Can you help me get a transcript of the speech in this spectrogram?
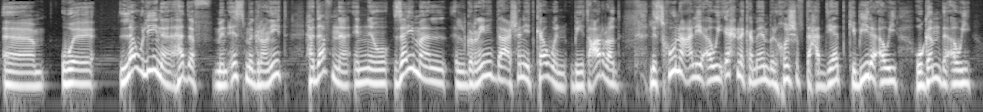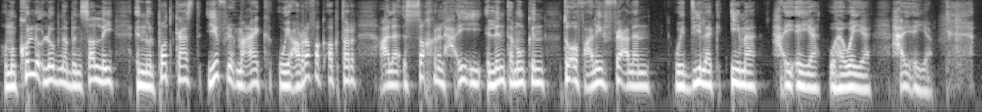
آم، ولو لينا هدف من اسم جرانيت هدفنا إنه زي ما ال- الجرانيت ده عشان يتكون بيتعرض لسخونة عالية قوي إحنا كمان بنخش في تحديات كبيرة قوي وجامدة قوي ومن كل قلوبنا بنصلي إنه البودكاست يفرق معاك ويعرفك أكتر على الصخر الحقيقي اللي أنت ممكن تقف عليه فعلا ويديلك قيمة حقيقية وهوية حقيقية.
